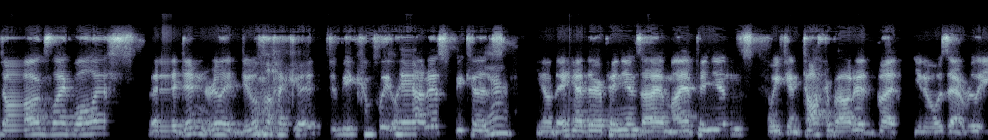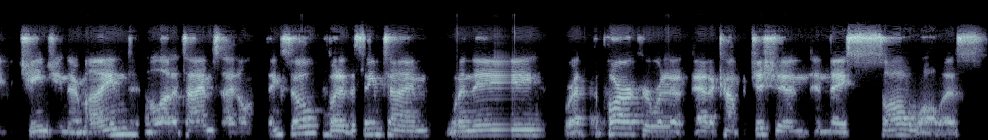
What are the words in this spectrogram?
dogs like Wallace, but it didn't really do a lot of good, to be completely honest, because. Yeah. You know, they had their opinions. I have my opinions. We can talk about it, but, you know, was that really changing their mind? A lot of times, I don't think so. But at the same time, when they were at the park or were at a competition and they saw Wallace,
